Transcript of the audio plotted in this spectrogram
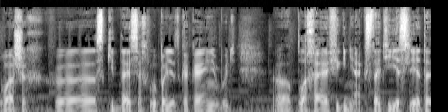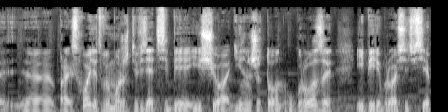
ваших э, скиддайсах выпадет какая-нибудь э, плохая фигня. Кстати, если это э, происходит, вы можете взять себе еще один жетон угрозы и перебросить все,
